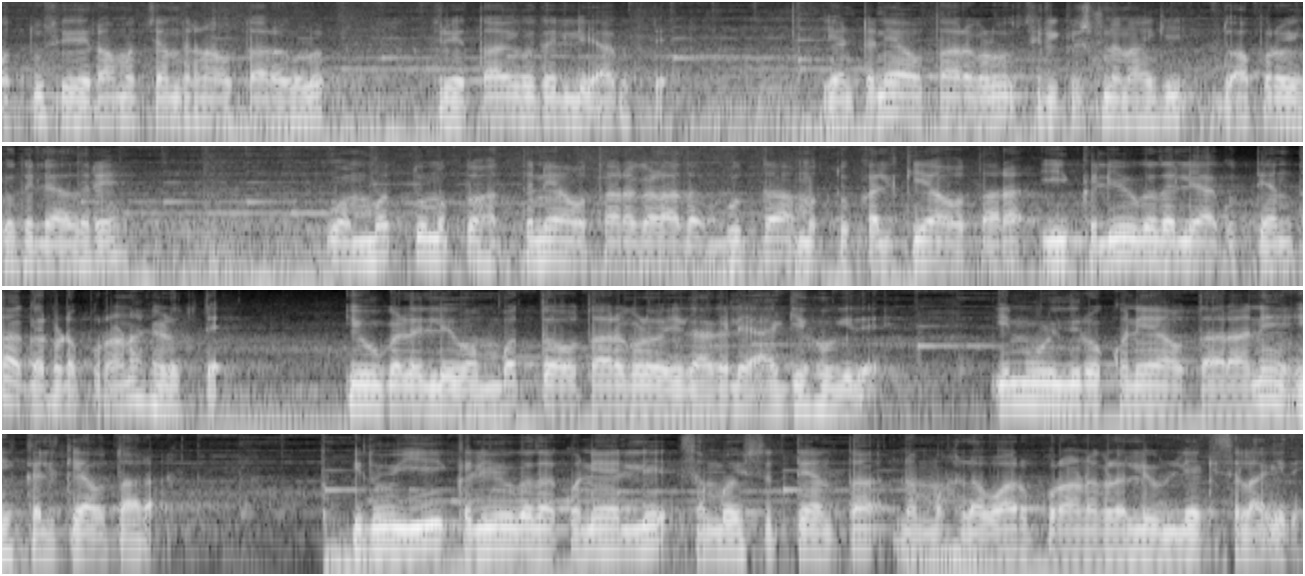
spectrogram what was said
ಮತ್ತು ಶ್ರೀರಾಮಚಂದ್ರನ ಅವತಾರಗಳು ತ್ರೇತಾಯುಗದಲ್ಲಿ ಆಗುತ್ತೆ. ಎಂಟನೇ ಅವತಾರಗಳು ಶ್ರೀಕೃಷ್ಣನಾಗಿ, ದ್ವಾಪರ ಯುಗದಲ್ಲಿ ಆದರೆ ಒಂಬತ್ತು ಮತ್ತು ಹತ್ತನೇ ಅವತಾರಗಳಾದ ಬುದ್ಧ ಮತ್ತು ಕಲ್ಕಿಯ ಅವತಾರ ಈ ಕಲಿಯುಗದಲ್ಲಿ ಆಗುತ್ತೆ ಅಂತ ಗರುಡ ಪುರಾಣ ಹೇಳುತ್ತೆ. ಇವುಗಳಲ್ಲಿ ಒಂಬತ್ತು ಅವತಾರಗಳು ಈಗಾಗಲೇ ಆಗಿ ಹೋಗಿದೆ ಇನ್ನು ಉಳಿದಿರೋ ಕೊನೆಯ ಅವತಾರನೇ ಈ ಕಲ್ಕಿ ಅವತಾರ. ಇದು ಈ ಕಲಿಯುಗದ ಕೊನೆಯಲ್ಲಿ ಸಂಭವಿಸುತ್ತೆ ಅಂತ ನಮ್ಮ ಹಲವಾರು ಪುರಾಣಗಳಲ್ಲಿ ಉಲ್ಲೇಖಿಸಲಾಗಿದೆ.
